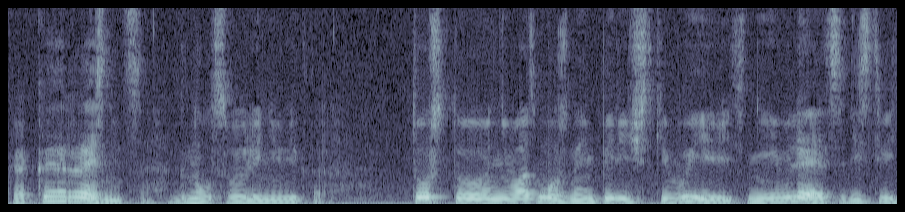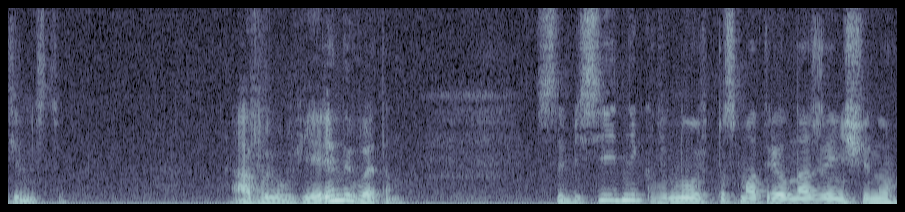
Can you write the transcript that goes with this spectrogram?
Какая разница, гнул свою линию Виктор. То, что невозможно эмпирически выявить, не является действительностью. А вы уверены в этом? Собеседник вновь посмотрел на женщину,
